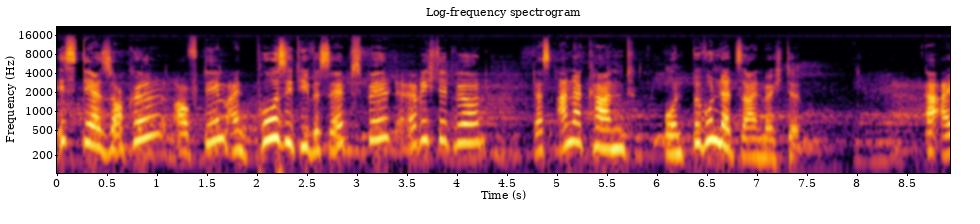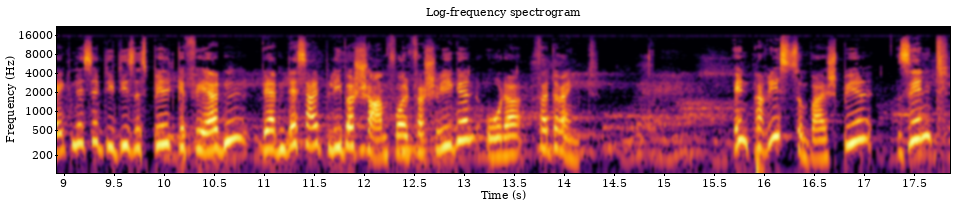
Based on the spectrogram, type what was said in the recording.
ist der Sockel, auf dem ein positives Selbstbild errichtet wird, das anerkannt und bewundert sein möchte. Ereignisse, die dieses Bild gefährden, werden deshalb lieber schamvoll verschwiegen oder verdrängt. In Paris zum Beispiel sind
